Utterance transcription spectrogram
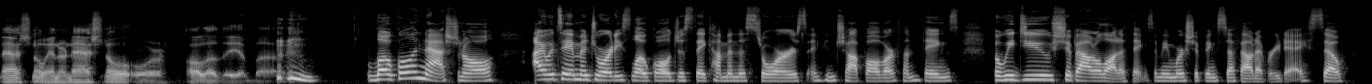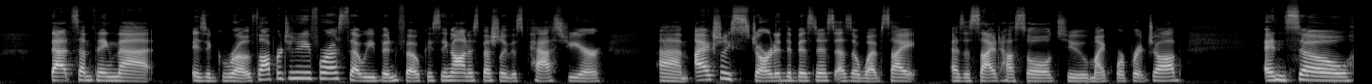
national, international, or all of the above? local and national. I would say a majority is local, just they come in the stores and can shop all of our fun things. But we do ship out a lot of things. I mean, we're shipping stuff out every day. So that's something that is a growth opportunity for us that we've been focusing on, especially this past year. Um, I actually started the business as a website, as a side hustle to my corporate job. And so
